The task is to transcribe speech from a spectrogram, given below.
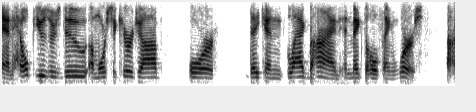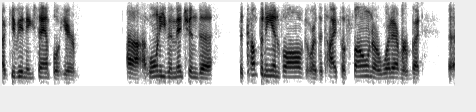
and help users do a more secure job, or they can lag behind and make the whole thing worse. Uh, I'll give you an example here. Uh, I won't even mention the, the company involved or the type of phone or whatever, but uh,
